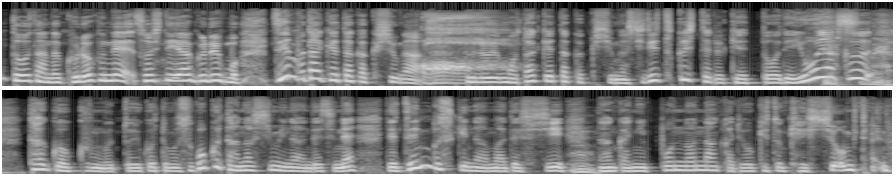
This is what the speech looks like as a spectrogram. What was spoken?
お父さんの黒船、そしてエアグルーブも、全部竹高騎手が、ブルーも竹高騎手が知り尽くしてる決闘で、ようやくタッグを組むということもすごく楽しみなんですね。で、全部好きな馬ですし、うん、なんか日本のなんか両決の決勝みたいな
